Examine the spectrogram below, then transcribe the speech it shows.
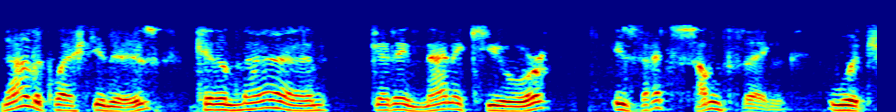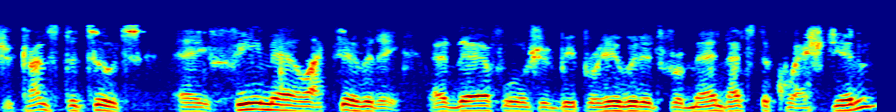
Now the question is, can a man get a manicure? Is that something which constitutes a female activity and therefore should be prohibited for men? That's the question.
